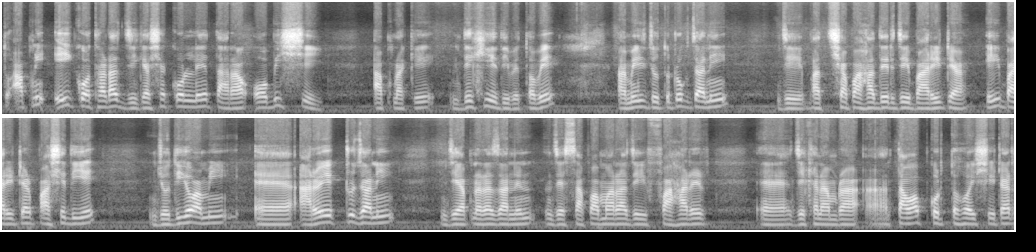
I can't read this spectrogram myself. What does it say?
তো আপনি এই কথাটা জিজ্ঞাসা করলে তারা অবশ্যই আপনাকে দেখিয়ে দিবে। তবে আমি যতটুক জানি যে বাদশা পাহাদের যে বাড়িটা, এই বাড়িটার পাশে দিয়ে যদিও আমি আরও একটু জানি যে আপনারা জানেন যে সাপামারা যেই পাহাড়ের যেখানে আমরা তাওয়াপ করতে হয় সেটার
